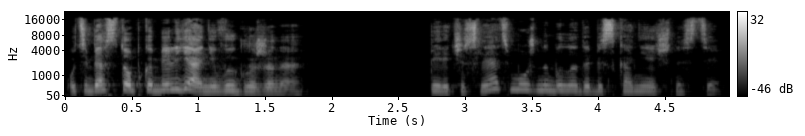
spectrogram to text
у тебя стопка белья не выглажена. Перечислять можно было до бесконечности,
